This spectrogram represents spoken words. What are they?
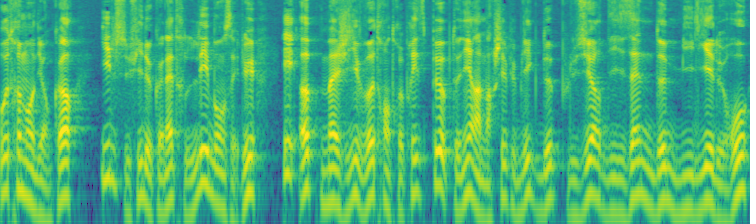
Autrement dit encore, il suffit de connaître les bons élus et hop, magie, votre entreprise peut obtenir un marché public de plusieurs dizaines de milliers d'euros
